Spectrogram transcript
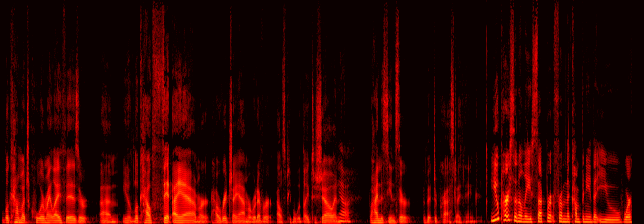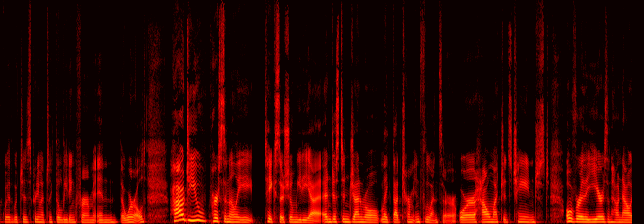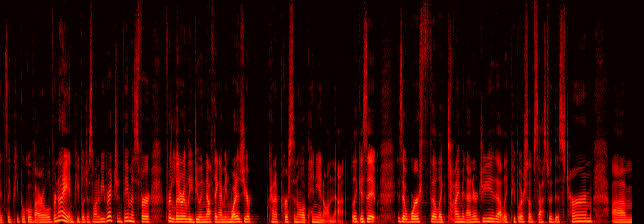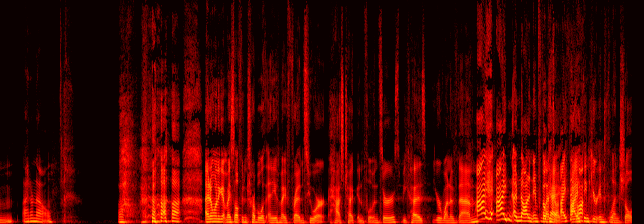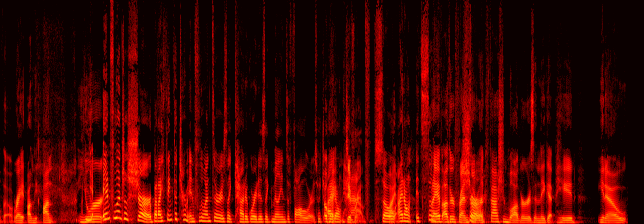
look how much cooler my life is, or um, you know, look how fit I am, or how rich I am, or whatever else people would like to show. And Yeah. behind the scenes, they're a bit depressed. I think. You personally, separate from the company that you work with, which is pretty much like the leading firm in the world, how do you personally take social media and just in general, like that term influencer, or how much it's changed over the years and how now it's like people go viral overnight and people just want to be rich and famous for for literally doing nothing. I mean, what is your kind of personal opinion on that? Like, is it is it worth the like time and energy that like people are so obsessed with this term? Um, I don't know. I don't want to get myself in trouble with any of my friends who are hashtag influencers because you're one of them. I I am not an influencer. okay, I think I uh, think you're influential though, right? On the on your Yeah, influential, sure, but I think the term influencer is like categorized as like millions of followers, which I don't different. have. So Fine. I don't. It's so. But I have other friends that Sure. are like fashion bloggers and they get paid, you know,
